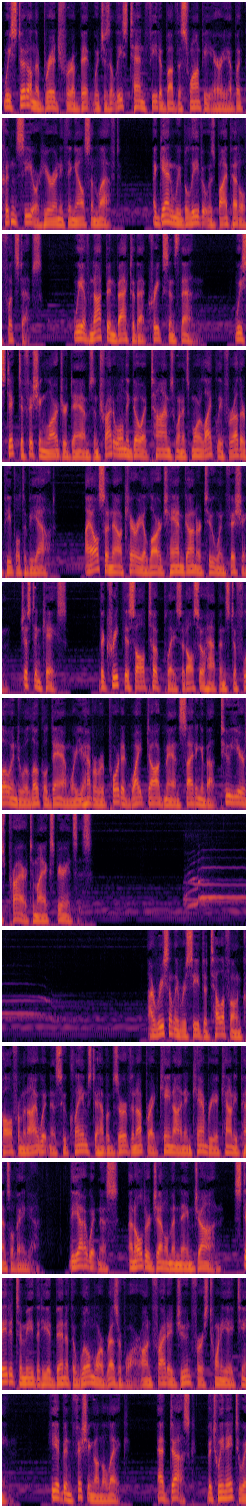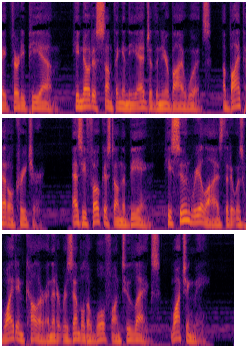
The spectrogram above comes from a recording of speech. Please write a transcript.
We stood on the bridge for a bit which is at least 10 feet above the swampy area but couldn't see or hear anything else and left. Again we believe it was bipedal footsteps. We have not been back to that creek since then. We stick to fishing larger dams and try to only go at times when it's more likely for other people to be out. I also now carry a large handgun or two when fishing, just in case. The creek this all took place it also happens to flow into a local dam where you have a reported white dog man sighting about two years prior to my experiences. I recently received a telephone call from an eyewitness who claims to have observed an upright canine in Cambria County, Pennsylvania. The eyewitness, an older gentleman named John, stated to me that he had been at the Wilmore Reservoir on Friday, June 1, 2018. He had been fishing on the lake. At dusk, between 8 to 8.30 p.m., he noticed something in the edge of the nearby woods, a bipedal creature. As he focused on the being, he soon realized that it was white in color and that it resembled a wolf on two legs, watching me.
